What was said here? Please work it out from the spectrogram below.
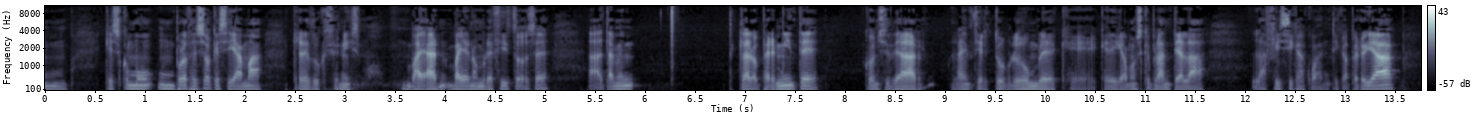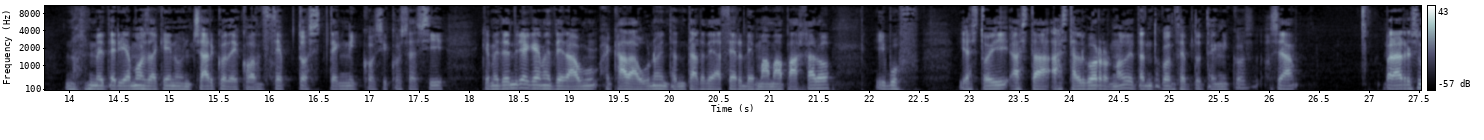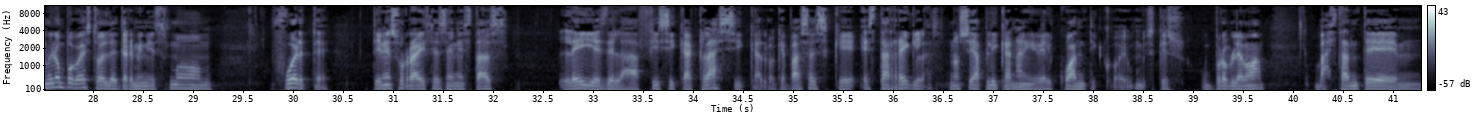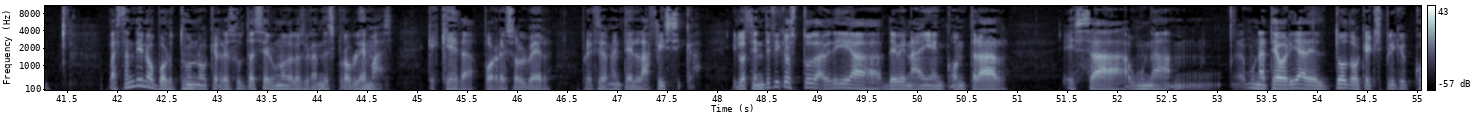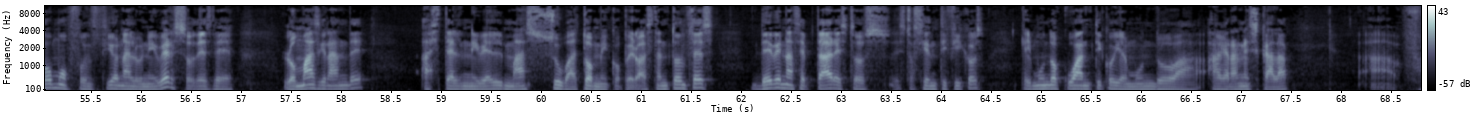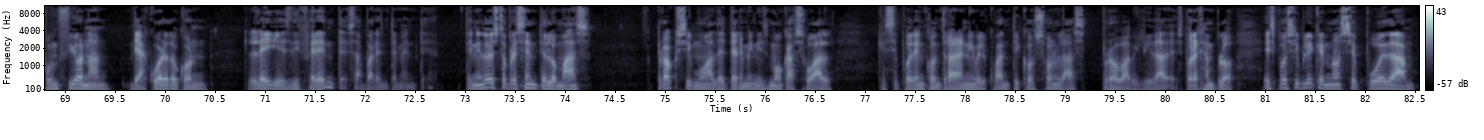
que es como un proceso que se llama reduccionismo. Vaya, vaya nombrecitos, ¿eh? Ah, también, claro, permite considerar la incertidumbre que, digamos que plantea la, física cuántica. Pero ya nos meteríamos aquí en un charco de conceptos técnicos y cosas así que me tendría que meter a, cada uno, intentar de hacer de mama pájaro y buf, ya estoy hasta, hasta el gorro, ¿no? De tanto concepto técnicos. O sea, para resumir un poco esto, el determinismo fuerte tiene sus raíces en estas leyes de la física clásica. Lo que pasa es que estas reglas no se aplican a nivel cuántico. Es que es un problema bastante, bastante inoportuno que resulta ser uno de los grandes problemas que queda por resolver precisamente en la física. Y los científicos todavía deben ahí encontrar esa una, una teoría del todo que explique cómo funciona el universo desde lo más grande hasta el nivel más subatómico. Pero hasta entonces deben aceptar estos, estos científicos que el mundo cuántico y el mundo a, gran escala ah, funcionan de acuerdo con leyes diferentes aparentemente. Teniendo esto presente, lo más próximo al determinismo casual que se puede encontrar a nivel cuántico son las probabilidades. Por ejemplo, es posible que no se pueda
